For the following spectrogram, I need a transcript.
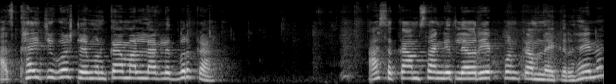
आज खायची गोष्ट आहे म्हणून कामाला लागलेत बरं का. असं काम सांगितल्यावर एक पण काम नाही करत आहे ना?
